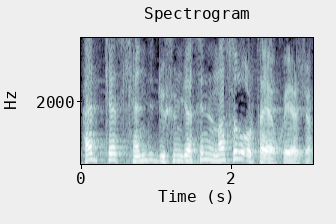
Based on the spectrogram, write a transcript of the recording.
Herkes kendi düşüncesini nasıl ortaya koyacak?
